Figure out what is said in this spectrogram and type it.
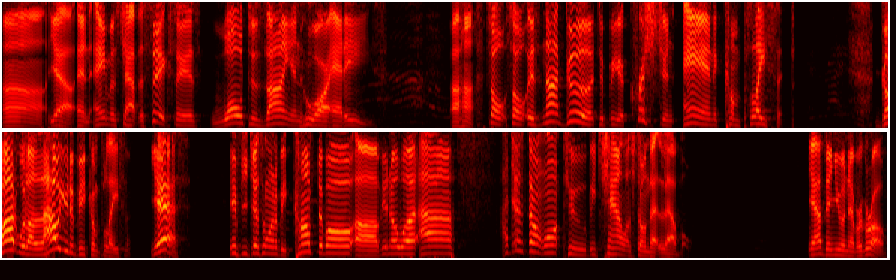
Uh, yeah, and Amos chapter 6 says, Woe to Zion who are at ease. Uh-huh. So so it's not good to be a Christian and complacent. God would allow you to be complacent. Yes. If you just want to be comfortable, uh, you know what? I I just don't want to be challenged on that level. Yeah, then you'll never grow.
